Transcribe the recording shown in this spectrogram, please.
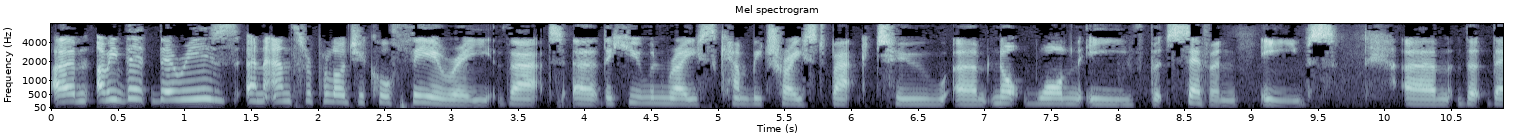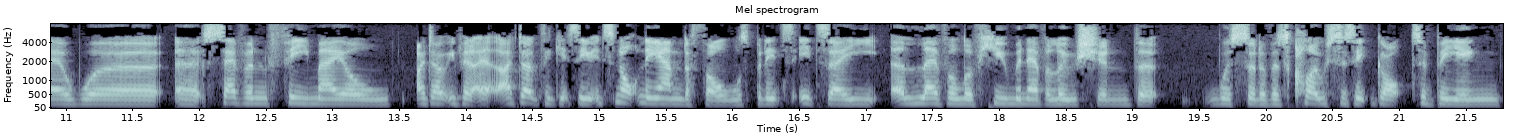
Um, I mean, there, there is an anthropological theory that uh, the human race can be traced back to um, not one Eve, but seven Eves um, that there were uh, seven female. I don't even. I don't think it's it's not Neanderthals, but it's it's a, a level of human evolution that was sort of as close as it got to being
